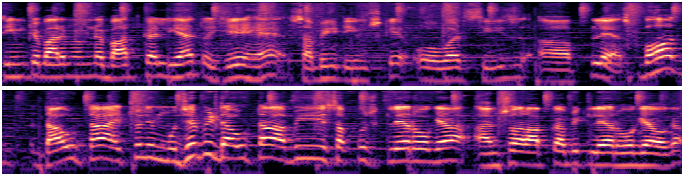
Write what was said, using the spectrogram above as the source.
टीम के बारे में हमने बात कर लिया है तो ये है सभी टीम्स के ओवरसीज प्लेयर्स बहुत डाउट था एक्चुअली मुझे भी डाउट था, अभी सब कुछ क्लियर हो गया। आई एम श्योर आपका भी क्लियर हो गया होगा।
